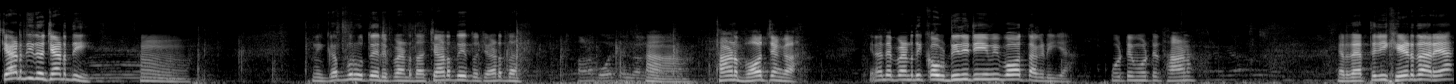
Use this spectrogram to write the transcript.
ਚੜਦੀ ਤੋਂ ਚੜਦੀ ਹੂੰ। ਨਹੀਂ ਗੱਭਰੂ ਤੇਰੇ ਪਿੰਡ ਦਾ ਚੜਦੇ ਤੋਂ ਚੜਦਾ ਥਣ ਬਹੁਤ ਚੰਗਾ ਹਾਂ ਥਣ ਬਹੁਤ ਚੰਗਾ। ਇਹਨਾਂ ਦੇ ਪਿੰਡ ਦੀ ਕੌਡੀ ਦੀ ਟੀਮ ਵੀ ਬਹੁਤ ਤਗੜੀ ਆ। ਮੋਟੇ ਮੋਟੇ ਥਾਣ। ਰਦਤ ਵੀ ਖੇਡਦਾ ਰਿਹਾ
